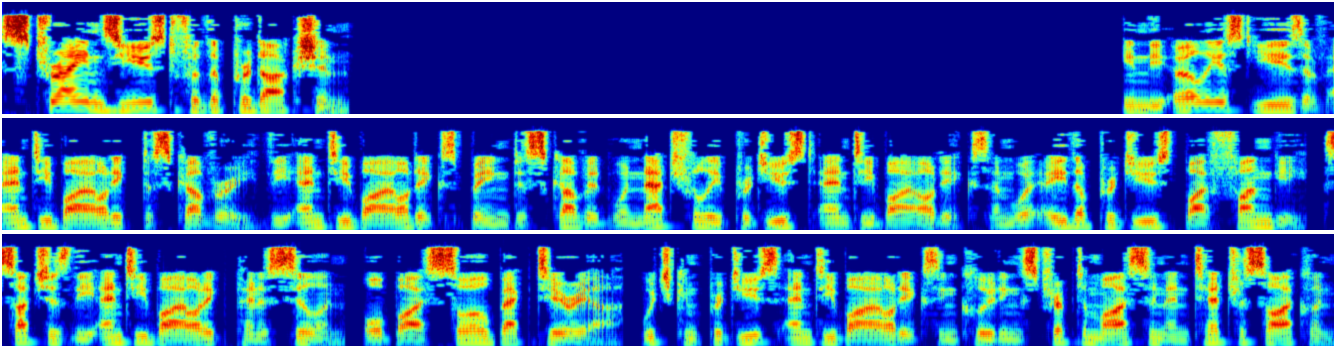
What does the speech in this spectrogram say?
Strains used for the production In the earliest years of antibiotic discovery the antibiotics being discovered were naturally produced antibiotics and were either produced by fungi, such as the antibiotic penicillin, or by soil bacteria, which can produce antibiotics including streptomycin and tetracycline.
